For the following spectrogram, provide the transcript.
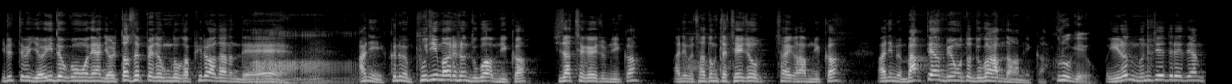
이를테면 여의도 공원에 한 15배 정도가 필요하다는데 아, 아니 그러면 부지 마련은 누가 합니까? 지자체가 해줍니까? 아니면 자동차 제조업체가 합니까? 아니면 막대한 비용은 또 누가 감당합니까? 그러게요. 뭐 이런 문제들에 대한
